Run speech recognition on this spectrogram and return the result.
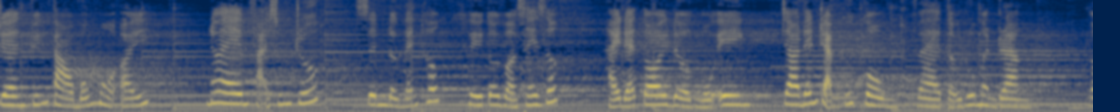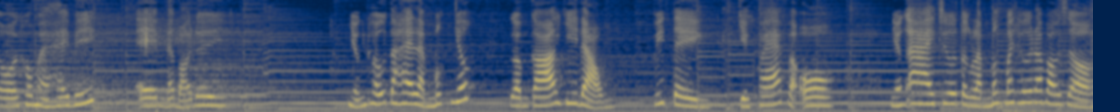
Trên chuyến tàu bốn mùa ấy, Nếu em phải xuống trước, Xin đừng đánh thức khi tôi vờ xe giấc. Hãy để tôi được ngủ yên cho đến trạm cuối cùng và tự ru mình rằng tôi không hề hay biết em đã bỏ đi. Những thứ ta hay làm mất nhất gồm có di động, ví tiền, chìa khóa và ô. Những ai chưa từng làm mất mấy thứ đó bao giờ,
